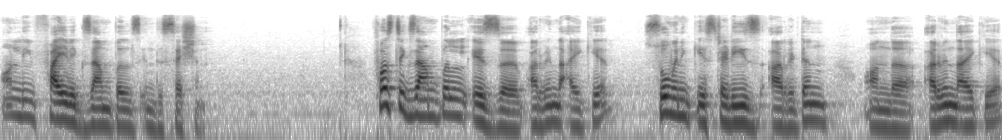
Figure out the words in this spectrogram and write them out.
only 5 examples in this session. First example is uh, Arvind Eye Care. So many case studies are written on the Arvind Eye Care.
